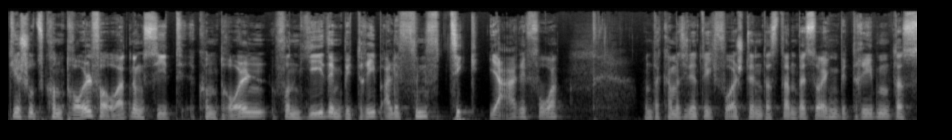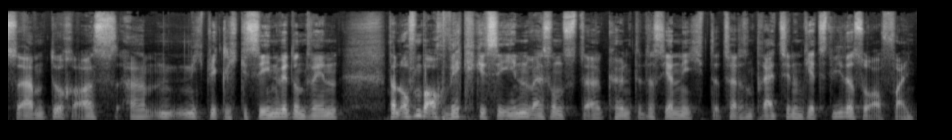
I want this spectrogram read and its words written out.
Tierschutzkontrollverordnung sieht Kontrollen von jedem Betrieb alle 50 Jahre vor. Und da kann man sich natürlich vorstellen, dass dann bei solchen Betrieben das ähm, durchaus ähm, nicht wirklich gesehen wird und wenn, dann offenbar auch weggesehen, weil sonst äh, könnte das ja nicht 2013 und jetzt wieder so auffallen.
